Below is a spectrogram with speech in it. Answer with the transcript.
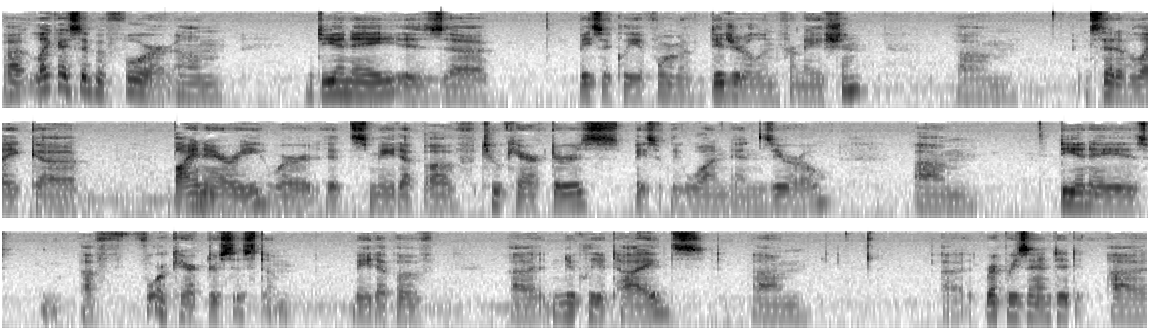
Uh, like I said before, um, DNA is uh, basically a form of digital information. Um, instead of like uh, binary, where it's made up of two characters, basically one and zero, um, DNA is a four character system made up of uh, nucleotides um, uh, represented uh,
